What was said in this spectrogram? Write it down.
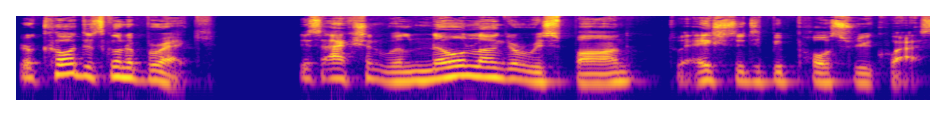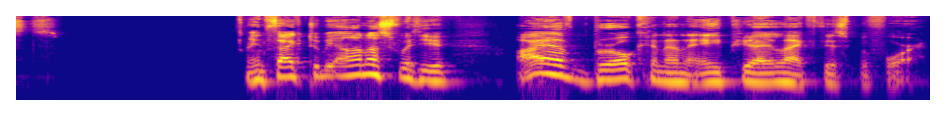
your code is going to break. this action will no longer respond to HTTP post requests. In fact, to be honest with you, I have broken an API like this before.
